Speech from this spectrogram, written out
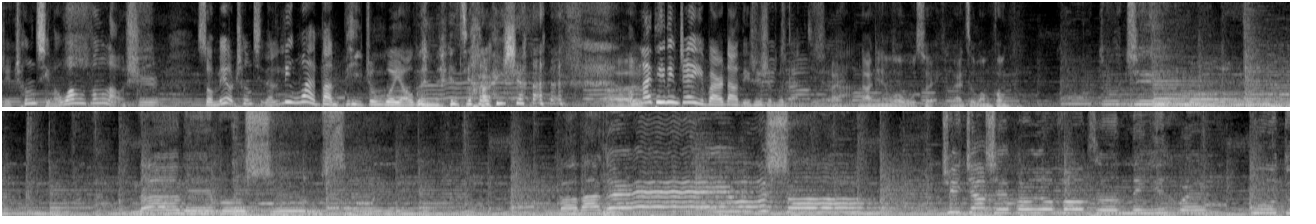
这撑起了汪峰老师所没有撑起的另外半壁中国摇滚的江山。我们来听听这一半到底是什么感觉。那年我五岁，来自汪峰。我十五岁，爸爸对我说：“去交些朋友，否则你会孤独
